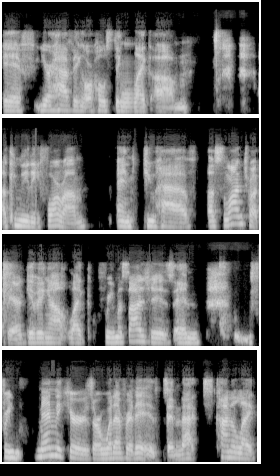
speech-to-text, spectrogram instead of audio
if you're having or hosting like um, a community forum and you have a salon truck there giving out like free massages and free manicures or whatever it is and that's kind of like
